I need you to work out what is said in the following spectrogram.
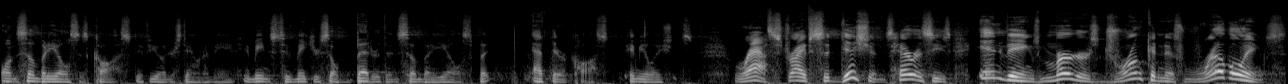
on somebody else's cost, if you understand what I mean. It means to make yourself better than somebody else, but at their cost. Emulations. Wrath, strife, seditions, heresies, envyings, murders, drunkenness, revelings,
